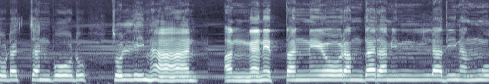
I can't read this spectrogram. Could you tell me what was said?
തുടച്ചൻ പോടു ചൊല്ലിനാൻ. അങ്ങനെ തന്നെ ഓരന്തരമില്ലതിനങ്ങു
